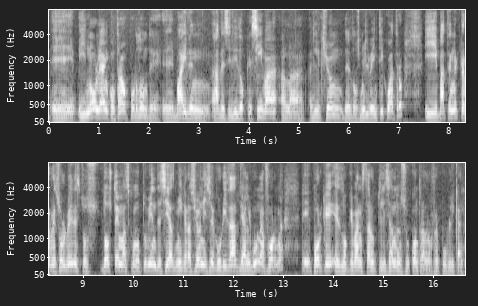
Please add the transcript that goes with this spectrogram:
eh, y no le ha encontrado por dónde. Eh, Biden ha decidido que sí va a la elección de 2024 y va a tener que resolver estos dos temas, como tú bien decías, migración y seguridad de alguna forma, eh, porque es lo que van a estar utilizando en su contra los republicanos.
